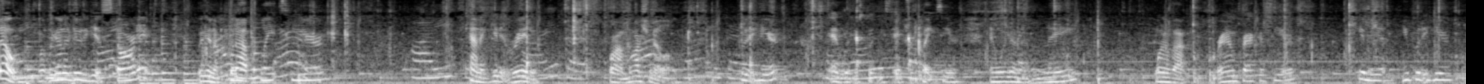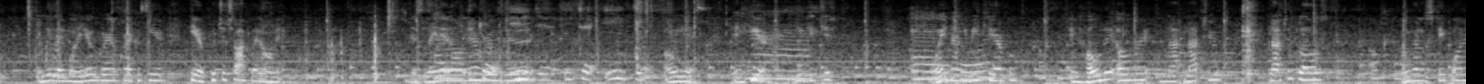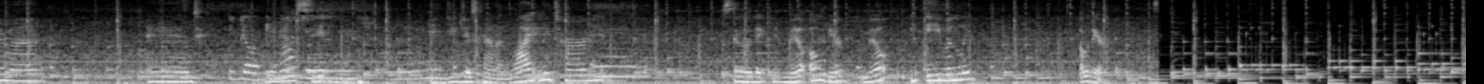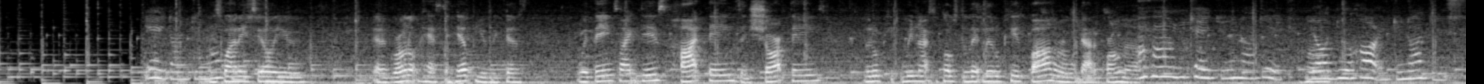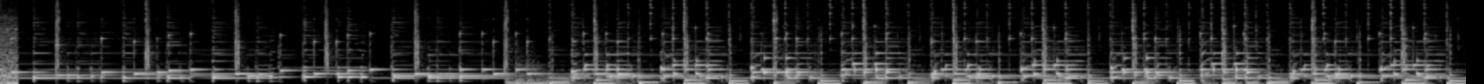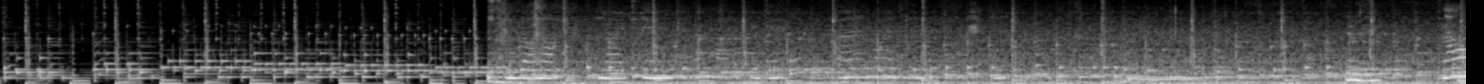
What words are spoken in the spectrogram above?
So what we're gonna do to get started, we're gonna put our plates here, kind of get it ready for our marshmallow. Put it here, and we'll just put these extra plates here. And we're gonna lay one of our graham crackers here. Give me it. You put it here, and you lay one of your graham crackers here. Here, put your chocolate on it. Just lay that on there real good. Eat it. You can eat it. Oh yes. And here, you get your Wait now, you be careful and hold it over it, not not too, not too close. Okay. I'm gonna stick one in mine, and You don't do we're gonna sit here, and you just kind of lightly turn it so that it can melt. Oh dear, melt evenly. Oh dear. Yeah, don't do That's why they tell you that a grown-up has to help you because with things like this, hot things and sharp things, little ki- we're not supposed to let little kids bother them without a grown-up. Uh-huh, you say do not this. Uh-huh. Y'all do hard, do not this. I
